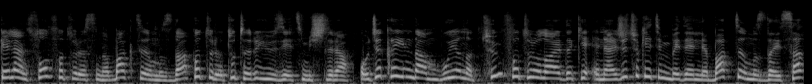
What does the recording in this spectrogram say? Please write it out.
Gelen son faturasına baktığımızda fatura tutarı 170 lira. Ocak ayından bu yana tüm faturalardaki enerji tüketim bedeline baktığımızda ise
